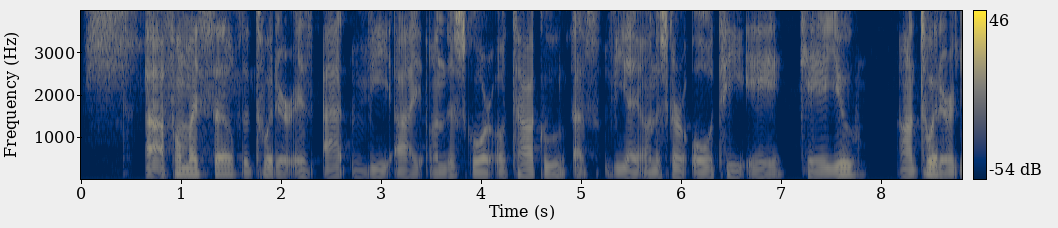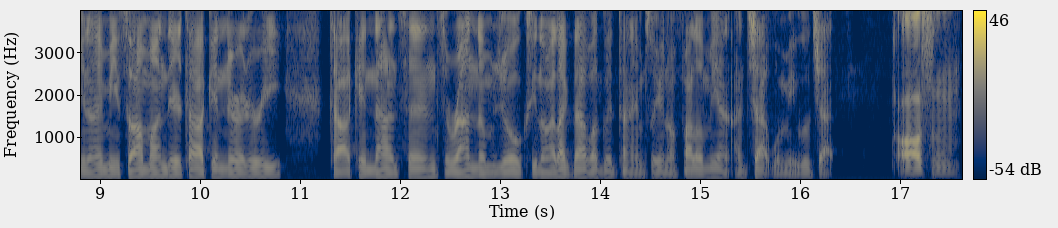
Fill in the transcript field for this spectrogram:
Uh, for myself, the Twitter is at VI underscore otaku. That's VI underscore O T A K U on Twitter. You know what I mean? So I'm on there talking nerdery talking nonsense, random jokes. You know, I like to have a good time. So, you know, follow me and, and chat with me. We'll chat. Awesome.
